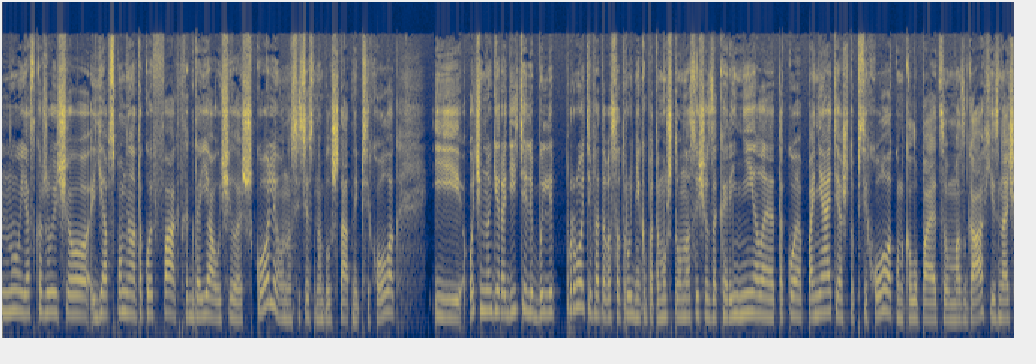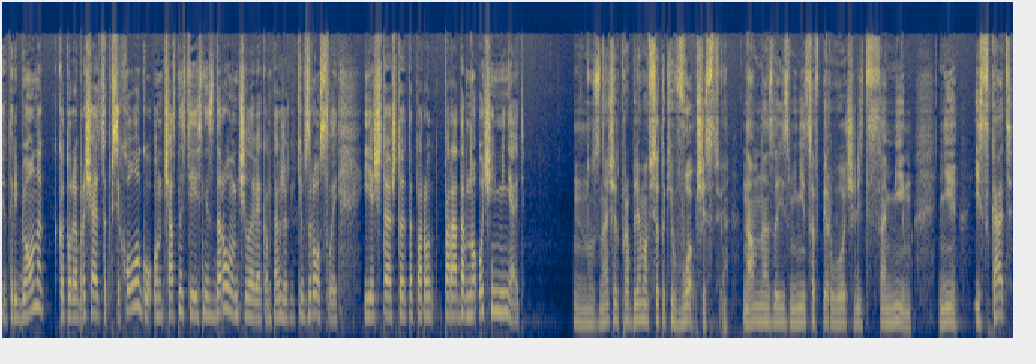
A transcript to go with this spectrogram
Ну, я скажу еще, я вспомнила такой факт, когда я училась в школе, у нас, естественно, был штатный психолог, и очень многие родители были против этого сотрудника, потому что у нас еще закоренелое такое понятие, что психолог, он колупается в мозгах, и значит ребенок, который обращается к психологу, он в частности есть нездоровым человеком, так же, как и взрослый. И я считаю, что это пора давно очень менять. Ну, значит, проблема все-таки в обществе. Нам надо измениться в первую очередь самим, не искать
